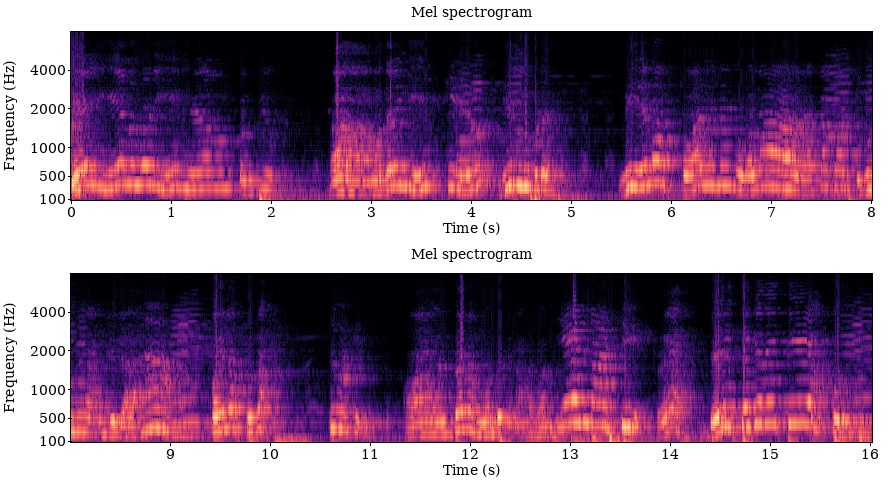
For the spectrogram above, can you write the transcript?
ಹೇಳಿ ಏನು ನೋಡಿ ಏನ್ ಹೇಳ ಕಂಪ್ಯೂಟರ್ ಆ ಮೊದಲಿಗೆ ಇರ್ಲಿ ಬಿಡು. ನೀ ಏನೋ ಪಾಲಿನಂಗ ಹೊಲ ರೊಕ್ಕ ಮಾಡಿ ತಗೊಂಡ ಅಂದಿದ ಪೈಲ ತುಗ. ತಗೋತೀನಿ. ಆ ನಂತರ ಮುಂದಕ್ಕೆ ನಾ ಏನು ಏನ್ ಮಾಡ್ತಿ? ಬೆಳಿಗ್ಗೆ ತೆಗೆದೈತಿ ಕೊಡ್ತೀನಿ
